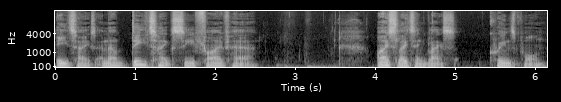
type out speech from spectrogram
e takes, and now d takes c5 here, isolating black's queen's pawn.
